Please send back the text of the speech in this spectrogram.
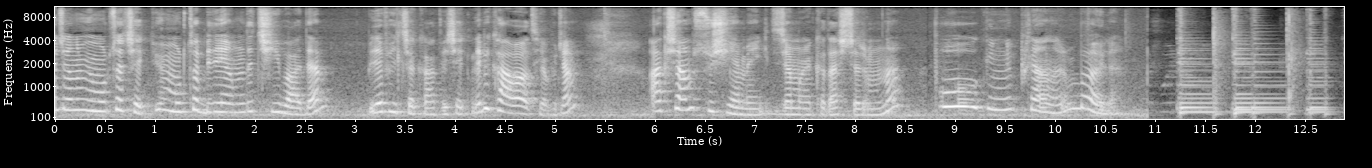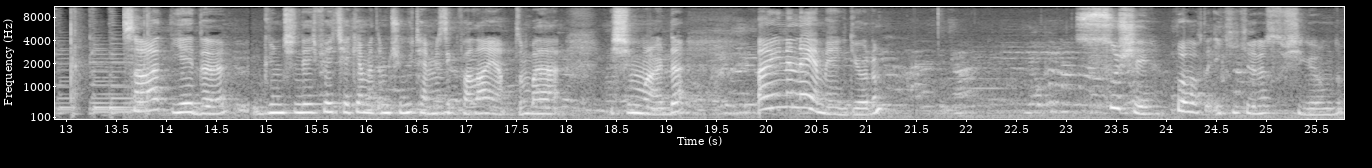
Ama canım yumurta çekti. Yumurta bir de yanında çiğ badem. Bir de filtre kahve şeklinde bir kahvaltı yapacağım. Akşam sushi yemeye gideceğim arkadaşlarımla. Bu günlük planlarım böyle. Saat 7. Gün içinde hiçbir şey çekemedim çünkü temizlik falan yaptım. Bayağı işim vardı. Ben yine ne yemeye gidiyorum? Sushi. Bu hafta iki kere sushi gömdüm.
